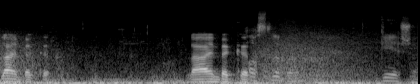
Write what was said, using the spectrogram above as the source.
Linebacker. Linebacker. Azt lövöm. Géset.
